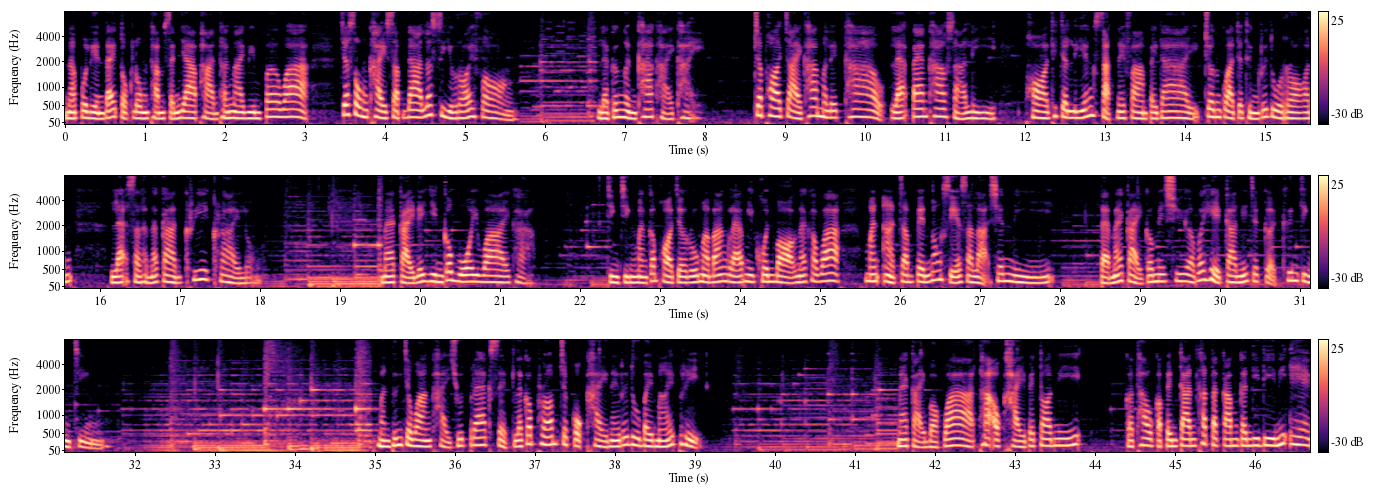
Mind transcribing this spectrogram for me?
นโปเลียนได้ตกลงทำสัญญาผ่านทางนายวิมเปอร์ว่า จะส่งไข่สัปดาห์ละ 400 ฟอง แล้วก็เงินค่าขายไข่ จะพอจ่ายค่าเมล็ดข้าว และแป้งข้าวสาลี พอที่จะเลี้ยงสัตว์ในฟาร์มไปได้ จนกว่าจะถึงฤดูร้อน และสถานการณ์คลี่คลายลง แม่ไก่ได้ยินก็โวยวายค่ะ จริง ๆ มันก็พอจะรู้มาบ้างแล้วมีคนบอกนะคะว่า มันอาจจำเป็นต้องเสียสละเช่นนี้ แต่แม่ไก่ก็ไม่เชื่อว่าเหตุการณ์นี้จะเกิดขึ้นจริง ๆมันเพิ่งจะวางไข่ชุดแรกเสร็จ แล้วก็พร้อมจะกกไข่ในฤดูใบไม้ผลิ แม่ไก่บอกว่าถ้าเอาไข่ไปตอนนี้ ก็เท่ากับเป็นการฆาตกรรมกันดีๆ นี่เอง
